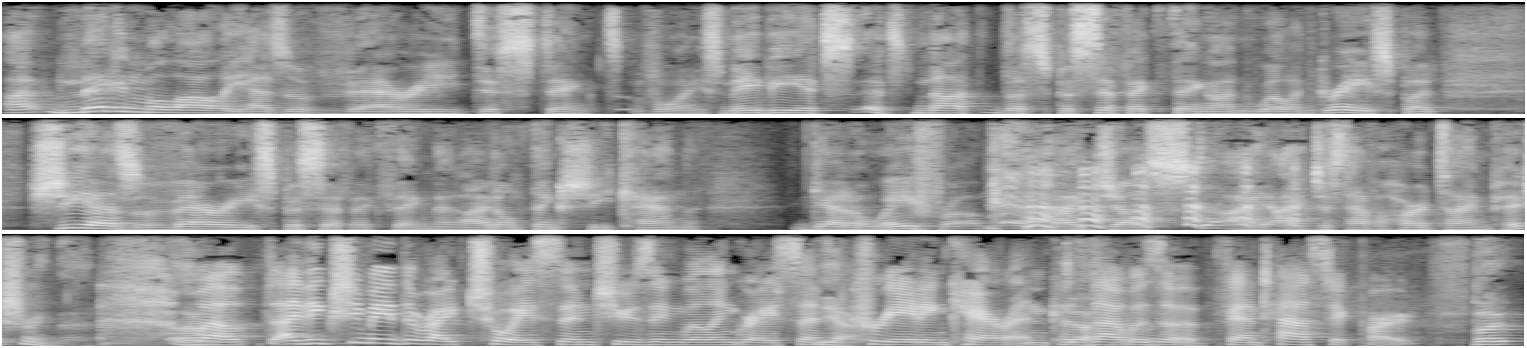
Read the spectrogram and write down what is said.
Uh, Megan Mullally has a very distinct voice. Maybe it's it's not the specific thing on Will and Grace, but she has a very specific thing that I don't think she can get away from, and I just I, I just have a hard time picturing that. Um, well, I think she made the right choice in choosing Will and Grace and Yeah. creating Karen because that was a fantastic part. But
